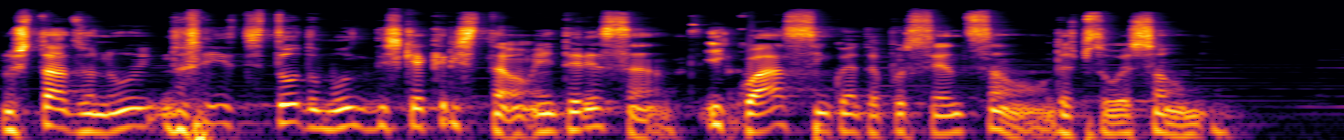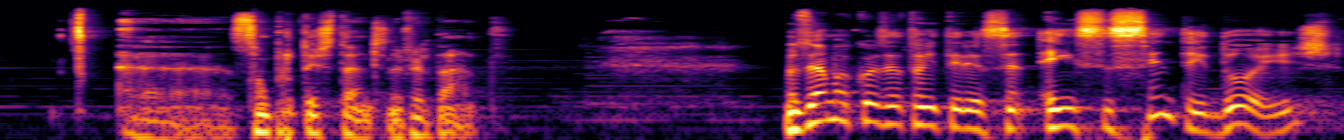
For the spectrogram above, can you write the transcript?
Nos Estados Unidos, todo mundo diz que é cristão, é interessante. E quase 50% são, das pessoas são, uh, são protestantes, na verdade. Mas é uma coisa tão interessante. Em 62,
